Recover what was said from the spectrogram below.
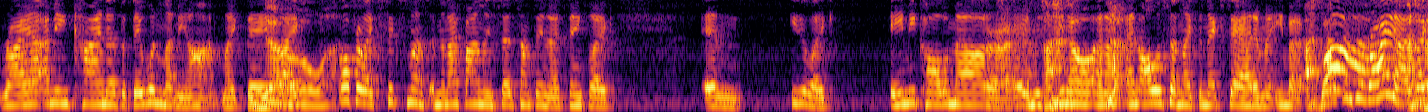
Raya, I mean, kind of, but they wouldn't let me on. Like they, No. like, oh, for like six months, and then I finally said something, and I think like, and either like. Amy called him out, or it was, you know, and I, and all of a sudden, like the next day, I had in my email, "Welcome to Raya." I was like,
